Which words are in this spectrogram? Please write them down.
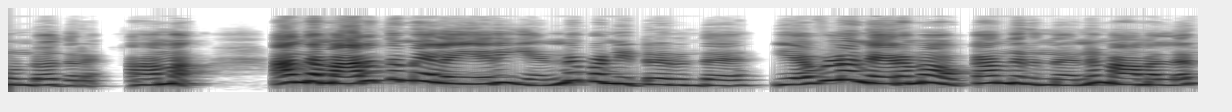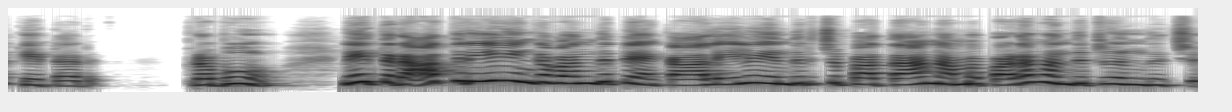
குண்டோதரன். ஆமா அந்த மரத்து மேல ஏறி என்ன பண்ணிட்டு இருந்த? எவ்வளவு நேரமா உட்கார்ந்து இருந்தேன்னு மாமல்லர் கேட்டாரு. பிரபு நேத்து ராத்திரியே இங்க வந்துட்டேன். காலையில எந்திரிச்சு பார்த்தா நம்ம படம் வந்துட்டு இருந்துச்சு.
